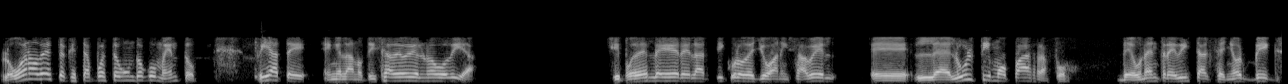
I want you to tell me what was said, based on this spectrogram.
Lo bueno de esto es que está puesto en un documento. Fíjate, en la noticia de hoy del Nuevo Día, si puedes leer el artículo de Joan Isabel, eh, el último párrafo de una entrevista al señor Biggs,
